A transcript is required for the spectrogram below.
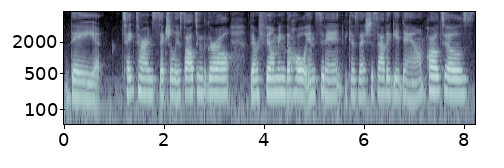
They take turns sexually assaulting the girl. They're filming the whole incident because that's just how they get down. Paul tells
